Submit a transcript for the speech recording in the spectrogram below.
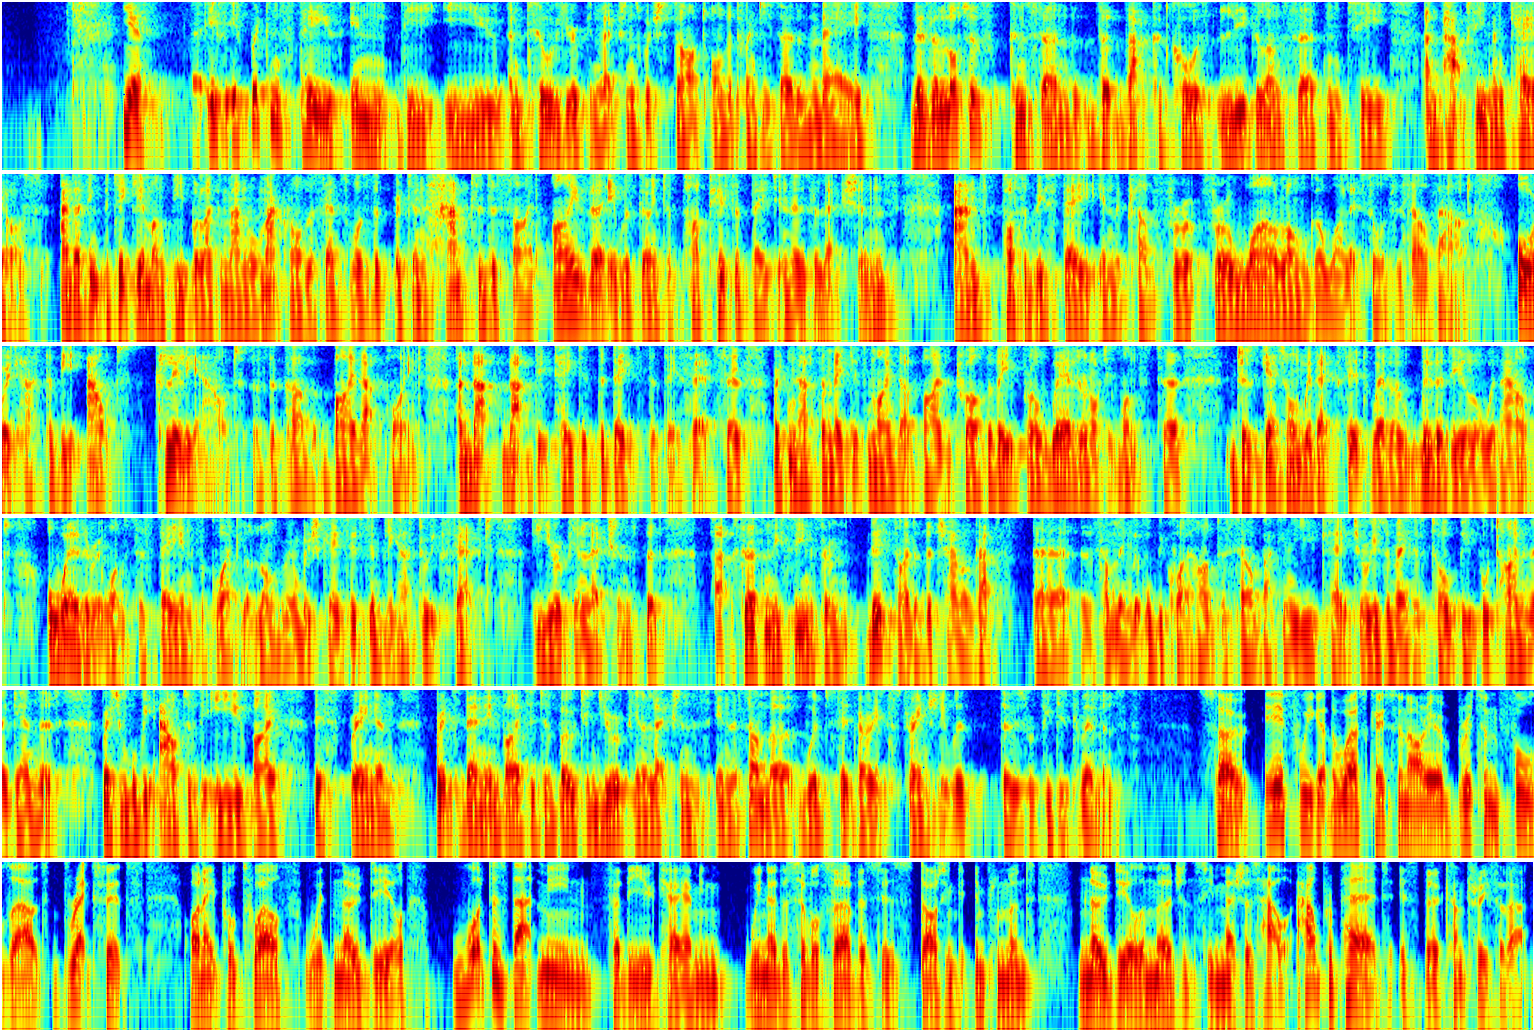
Yes, if, if Britain stays in the EU until the European elections, which start on the 23rd of May, there's a lot of concern that, that that could cause legal uncertainty and perhaps even chaos. And I think, particularly among people like Emmanuel Macron, the sense was that Britain had to decide either it was going to participate in those elections and possibly stay in the club for, for a while longer while it sorts itself out, or it has to be out clearly out of the club by that point. And that, that dictated the dates that they set. So Britain has to make its mind up by the 12th of April whether or not it wants to just get on with exit, whether with a deal or without, or whether it wants to stay in for quite a lot longer, in which case it simply has to accept European elections. But uh, certainly seen from this side of the channel, that's uh, something that will be quite hard to sell back in the UK. Theresa May has told people time and again that Britain will be out of the EU by this spring, and Brits then invited to vote in European elections in the summer would sit very strangely with those repeated commitments. So, if we get the worst case scenario, Britain falls out, Brexit on April 12th with no deal, what does that mean for the UK? I mean, we know the civil service is starting to implement no deal emergency measures. How, how prepared is the country for that?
